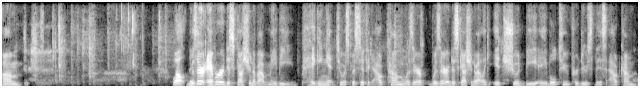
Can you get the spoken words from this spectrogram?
um well, was there ever a discussion about maybe pegging it to a specific outcome? Was there was there a discussion about like it should be able to produce this outcome?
